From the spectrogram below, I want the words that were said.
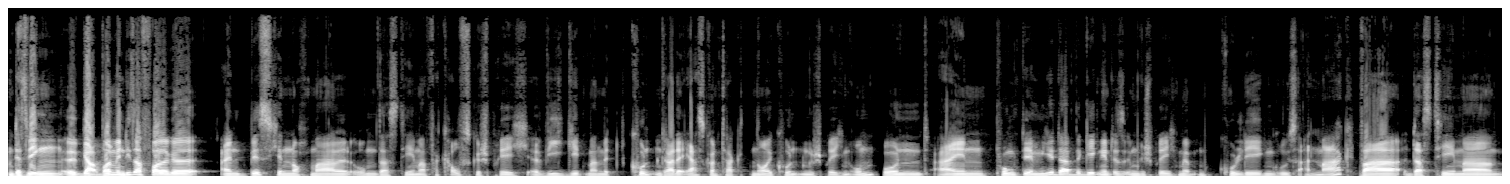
deswegen, äh, ja, wollen wir in dieser Folge ein bisschen nochmal um das Thema Verkaufsgespräch. Äh, wie geht man mit Kunden, gerade Erstkontakt, Neukundengesprächen um? Und ein Punkt, der mir da begegnet ist im Gespräch mit einem Kollegen, Grüße an Marc, war das Thema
